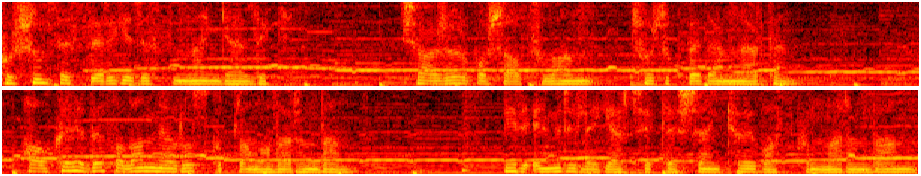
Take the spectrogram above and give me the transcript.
Kurşun sesleri gecesinden geldik. Şarjör boşaltılan çocuk bedenlerden. Halka hedef alan Nevroz kutlamalarından. Bir emir ile gerçekleşen köy baskınlarından,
